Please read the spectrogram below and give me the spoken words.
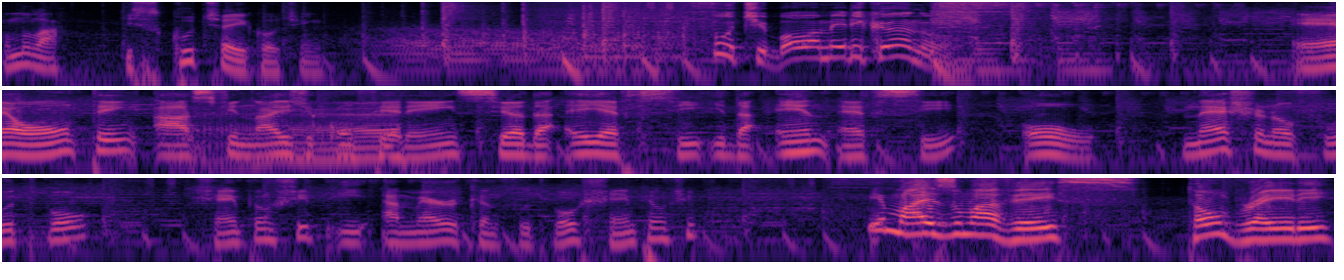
Vamos lá, escute aí, Coutinho. Futebol americano. É, ontem as finais É. de conferência da AFC e da NFC, ou National Football Championship e American Football Championship, E mais uma vez, Tom Brady,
